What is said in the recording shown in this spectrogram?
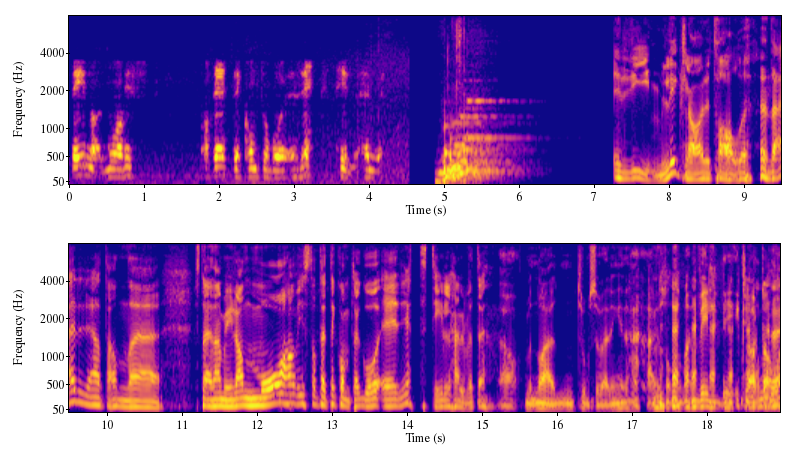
Steinar må ha visst at dette kom til å gå rett til helvete. Rimelig klar tale der. At han eh, Steinar Myrland må ha visst at dette kom til å gå rett til helvete. Ja, men nå er jo tromsøværinger Det er jo sånn som er veldig klar klart men, det,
